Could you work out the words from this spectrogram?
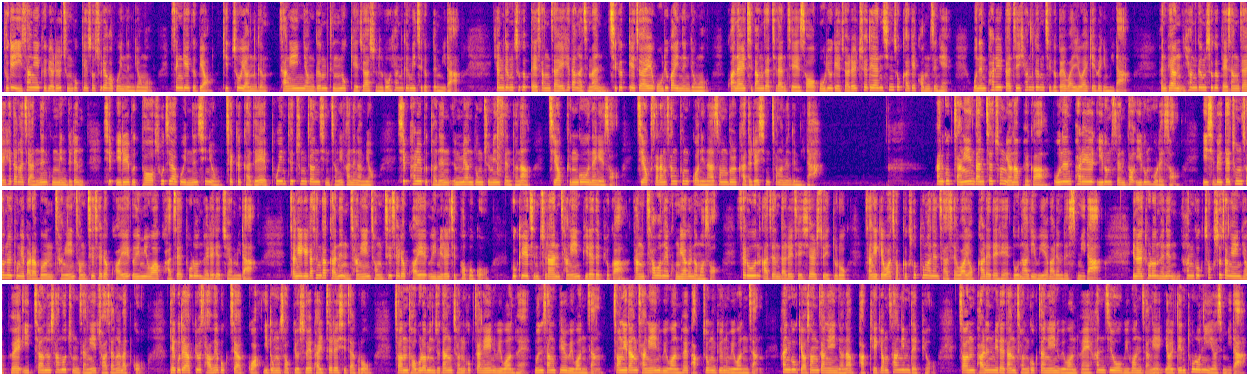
두 개 이상의 급여를 중복해서 수령하고 있는 경우 생계급여, 기초연금, 장애인연금 등록 계좌 순으로 현금이 지급됩니다. 현금 수급 대상자에 해당하지만 지급 계좌에 오류가 있는 경우 관할 지방자치단체에서 오류 계좌를 최대한 신속하게 검증해 오는 8일까지 현금 지급을 완료할 계획입니다. 한편 현금 수급 대상자에 해당하지 않는 국민들은 11일부터 소지하고 있는 신용, 체크카드에 포인트 충전 신청이 가능하며 18일부터는 읍면동 주민센터나 지역 금고은행에서 지역사랑 상품권이나 선불 카드를 신청하면 됩니다. 한국장애인단체 총연합회가 오는 8일 이룸센터 이룸홀에서 21대 총선을 통해 바라본 장애인 정치 세력화의 의미와 과제 토론회를 개최합니다. 장애계가 생각하는 장애인 정치 세력화의 의미를 짚어보고 국회에 진출한 장애인 비례대표가 당 차원의 공약을 넘어서 새로운 아젠다를 제시할 수 있도록 장애계와 적극 소통하는 자세와 역할에 대해 논하기 위해 마련됐습니다. 이날 토론회는 한국척수장애인협회 이찬우 사무총장이 좌장을 맡고 대구대학교 사회복지학과 이동석 교수의 발제를 시작으로 전 더불어민주당 전국장애인위원회 문상필 위원장, 정의당 장애인위원회 박종균 위원장, 한국여성장애인연합 박혜경 상임대표, 전 바른미래당 전국장애인위원회 한지호 위원장의 열띤 토론이 이어집니다.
